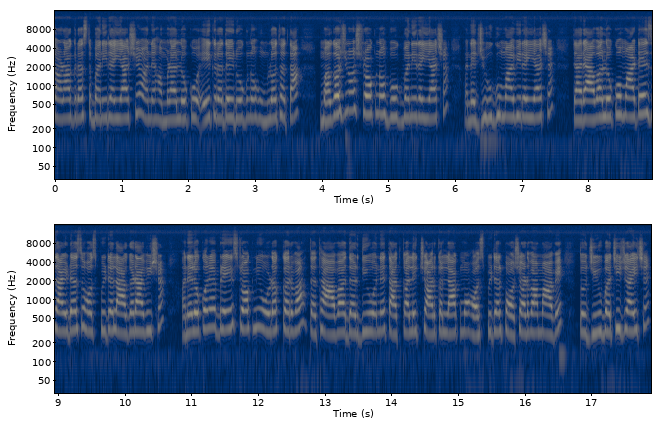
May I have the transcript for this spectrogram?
તણાગ્રસ્ત બની રહ્યા છે અને હમણાં લોકો એક હૃદય રોગનો હુમલો થતાં મગજનો સ્ટ્રોકનો ભોગ બની રહ્યા છે અને જીવ ગુમાવી રહ્યા છે. ત્યારે આવા લોકો માટે ઝાયડસ હોસ્પિટલ આગળ આવી છે અને લોકોને બ્રેઇન સ્ટ્રોકની ઓળખ કરવા તથા આવા દર્દીઓને તાત્કાલિક ચાર કલાકમાં હોસ્પિટલ પહોંચાડવામાં આવે તો જીવ બચી જાય છે.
